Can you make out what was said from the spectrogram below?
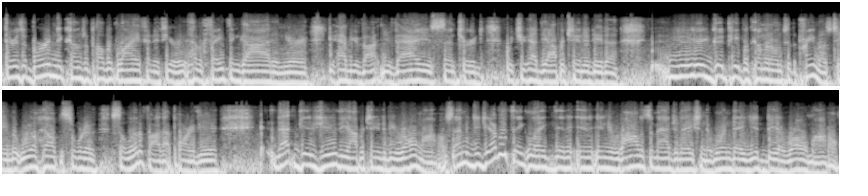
there is a burden that comes with public life, and if you have a faith in God and you're you have your your values centered, which you had the opportunity to, you're good people coming onto the Primos team, but we'll help sort of solidify that part of you. That gives you the opportunity to be role models. I mean, did you ever think, like, in, in, in your wildest imagination, that one day you'd be a role model?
